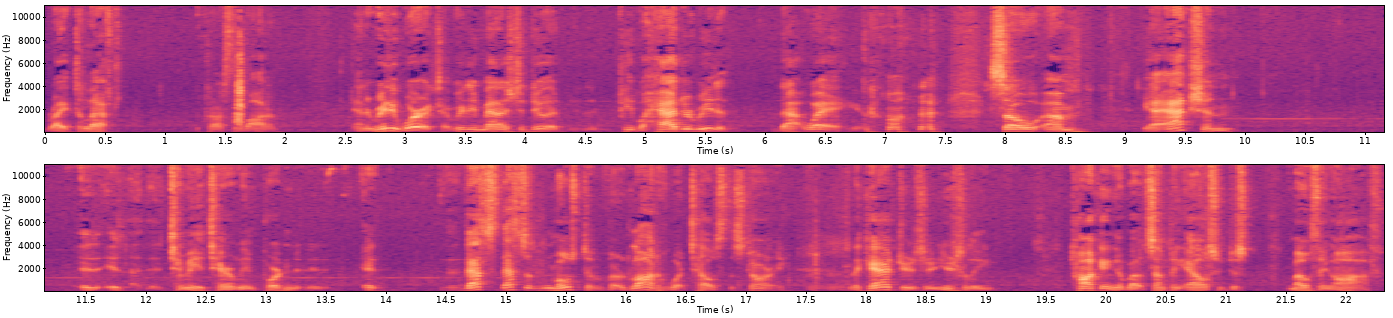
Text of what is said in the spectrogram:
right to left across the bottom. And it really worked. I really managed to do it. People had to read it that way, you know. so, um, yeah, action is, is to me terribly important. It, it that's that's most of a lot of what tells the story. The characters are usually talking about something else or just mouthing off.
